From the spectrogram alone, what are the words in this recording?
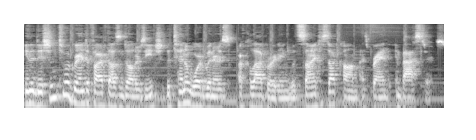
In addition to a grant of $5,000 each, the 10 award winners are collaborating with Scientist.com as brand ambassadors.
